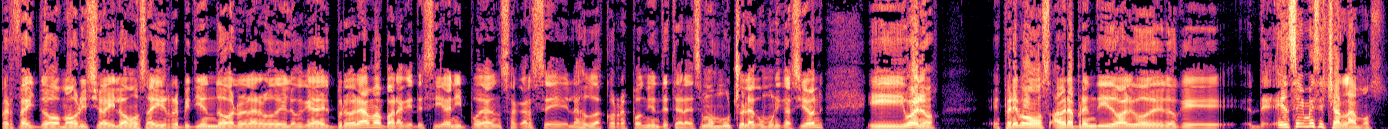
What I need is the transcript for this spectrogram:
Perfecto, Mauricio, ahí lo vamos a ir repitiendo a lo largo de lo que queda del programa para que te sigan y puedan sacarse las dudas correspondientes. Te agradecemos mucho la comunicación y bueno, esperemos haber aprendido algo de lo que... en seis meses charlamos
